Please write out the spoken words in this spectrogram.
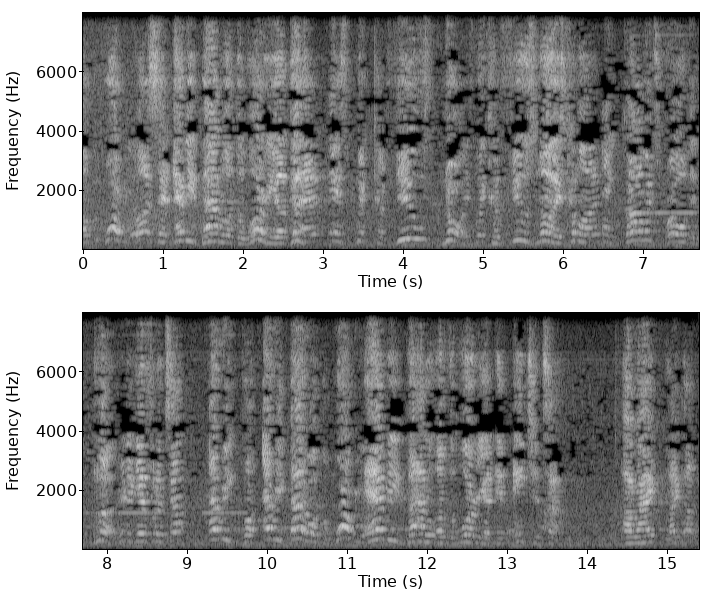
of the warrior God said every battle of the warrior, go ahead, is with confused noise with confused noise. Come on. and garments rolled in blood. Read again for the top. Every for every battle of the warrior Every battle of the warrior in ancient time. All right, like a,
